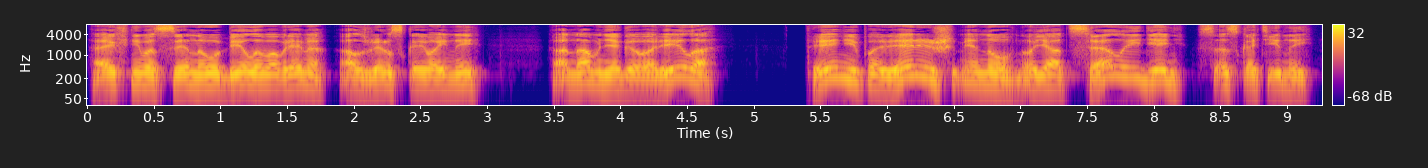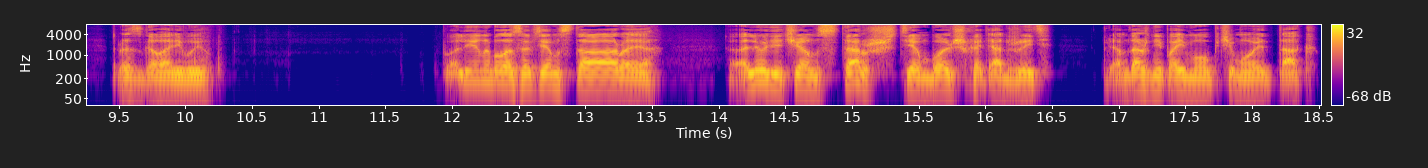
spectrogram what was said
а ихнего сына убило во время Алжирской войны. Она мне говорила, ты не поверишь, Мину, но я целый день со скотиной разговариваю. Полина была совсем старая, а люди чем старше, тем больше хотят жить. Прям даже не пойму, почему это так.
